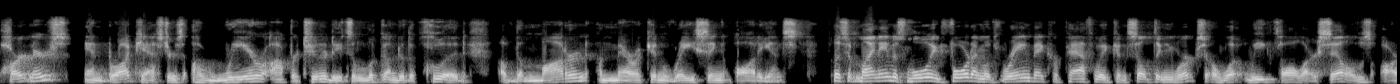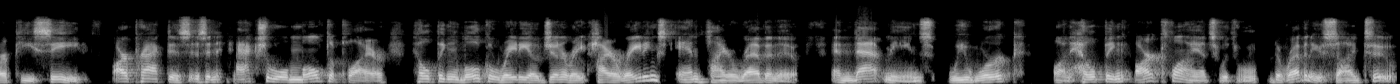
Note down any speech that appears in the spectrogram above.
partners, and broadcasters a rare opportunity to look under the hood of the modern American racing audience. Listen, my name is Loyd Ford. I'm with Rainmaker Pathway Consulting Works, or what we call ourselves RPC. Our practice is an actual multiplier, helping local radio generate higher ratings and higher revenue. And that means we work on helping our clients with the revenue side too.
